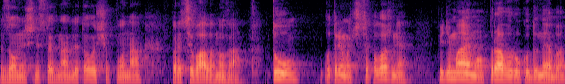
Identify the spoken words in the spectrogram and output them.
зовнішні стегна для того, щоб вона працювала нога. Ту, утримуючи це положення, піднімаємо праву руку до неба.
